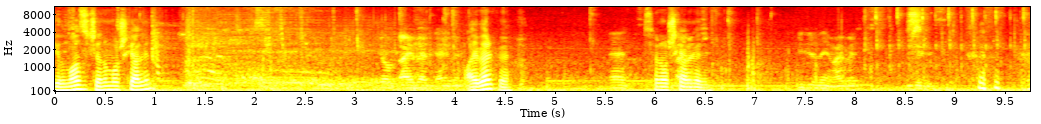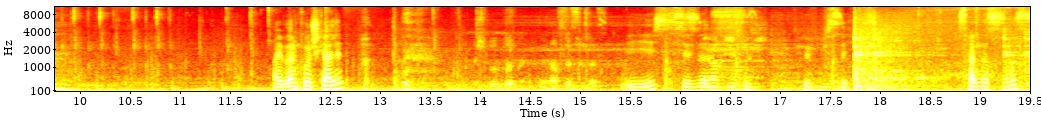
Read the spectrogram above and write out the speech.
Yılmaz canım hoş geldin. Yok Ayberk Ayberk. Ayberk mi? Evet. Sen hoş Ayberk. gelmedin. Videodayım Ayberk. Ayberk hoş geldin. Hoş bulduk. Nasılsınız? İyiyiz. Siz de biz de iyiyiz. Sen nasılsınız?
